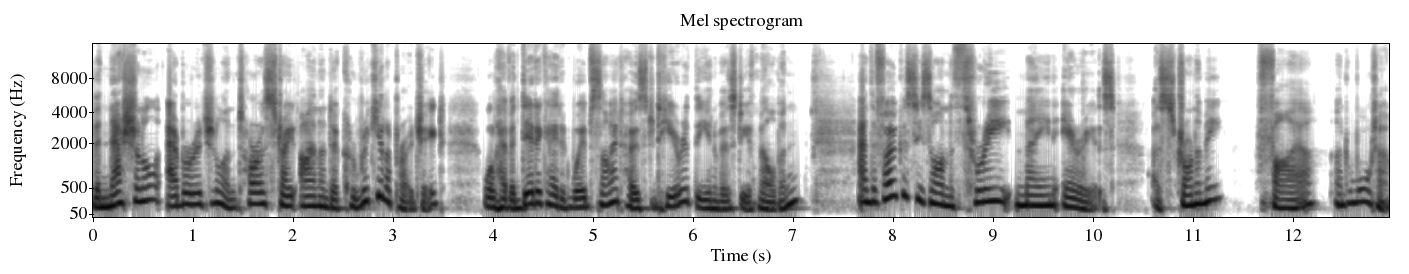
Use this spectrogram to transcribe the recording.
The National Aboriginal and Torres Strait Islander Curricula Project will have a dedicated website hosted here at the University of Melbourne, and the focus is on three main areas astronomy, fire, and water.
